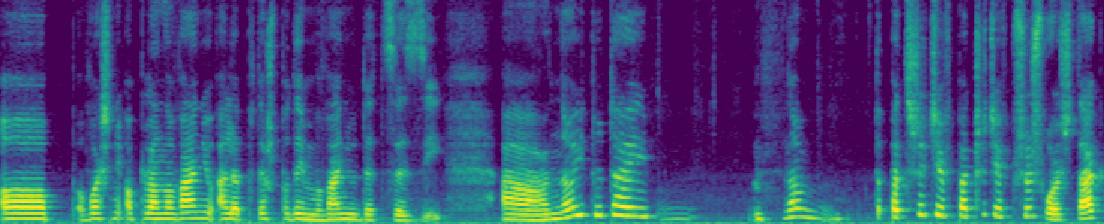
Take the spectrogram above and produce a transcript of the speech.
o właśnie o planowaniu, ale też podejmowaniu decyzji. A, no i tutaj, no, patrzycie, patrzycie w przyszłość, tak?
